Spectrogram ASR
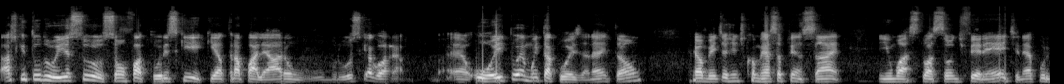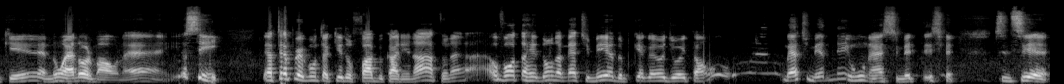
acho que tudo isso são fatores que, que atrapalharam o Brusque. Agora, é, oito é muita coisa, né? Então, realmente a gente começa a pensar em uma situação diferente, né? Porque não é normal, né? E assim, tem até a pergunta aqui do Fábio Carinato, né? O Volta Redonda mete medo porque ganhou de 8 a 1 mete medo nenhum, né? Se, se, se,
